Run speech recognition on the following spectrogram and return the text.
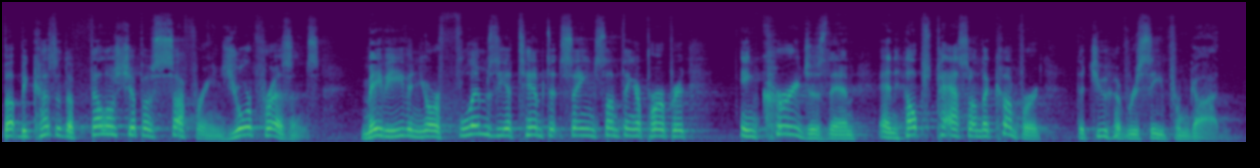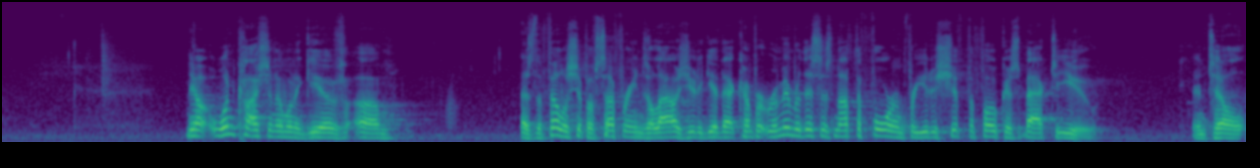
but because of the fellowship of sufferings, your presence, maybe even your flimsy attempt at saying something appropriate, encourages them and helps pass on the comfort that you have received from God. Now, one caution I want to give um, as the fellowship of sufferings allows you to give that comfort, remember this is not the forum for you to shift the focus back to you and tell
